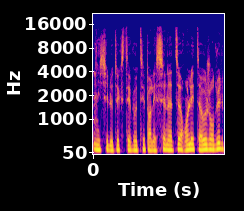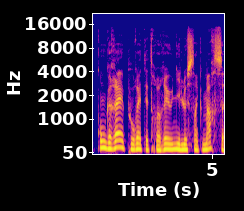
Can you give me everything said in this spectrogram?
Ici, le texte est voté par les sénateurs en l'état aujourd'hui. Le Congrès pourrait être réuni le 5 mars.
